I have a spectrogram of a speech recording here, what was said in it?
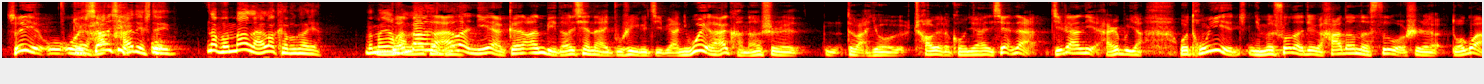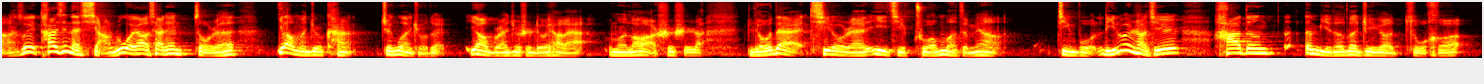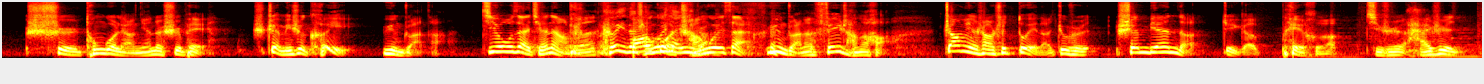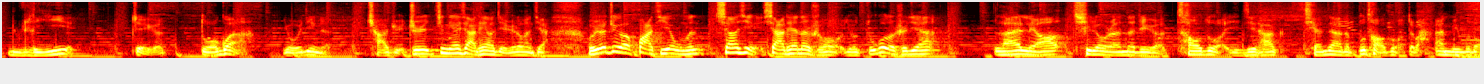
所以，我我相信还得是那文班来了可不可以？文班文班来了，你也跟恩比德现在不是一个级别，你未来可能是。嗯，对吧？有超越的空间。现在集战力还是不一样。我同意你们说的这个哈登的思路是夺冠啊，所以他现在想，如果要夏天走人，要么就是看争冠球队，要不然就是留下来，我们老老实实的留在七六人一起琢磨怎么样进步。理论上，其实哈登、恩比德的这个组合是通过两年的适配，是证明是可以运转的。季后赛前两轮，可以在包括常规赛运转的非常的好，账面上是对的，就是身边的这个配合，其实还是离这个夺冠有一定的差距，这是今年夏天要解决的问题。我觉得这个话题，我们相信夏天的时候有足够的时间来聊七六人的这个操作以及他潜在的不操作，对吧？按兵不动。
